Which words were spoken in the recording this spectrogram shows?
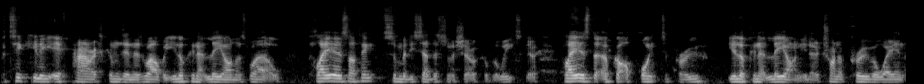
particularly if Parris comes in as well, but you're looking at Leon as well. Players, I think somebody said this on a show a couple of weeks ago. Players that have got a point to prove. You're looking at Leon, you know, trying to prove a way. In,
